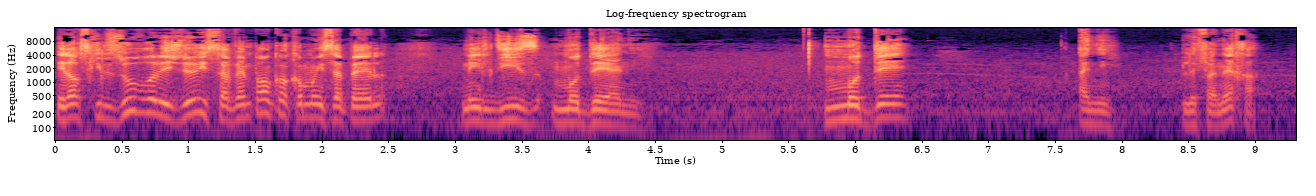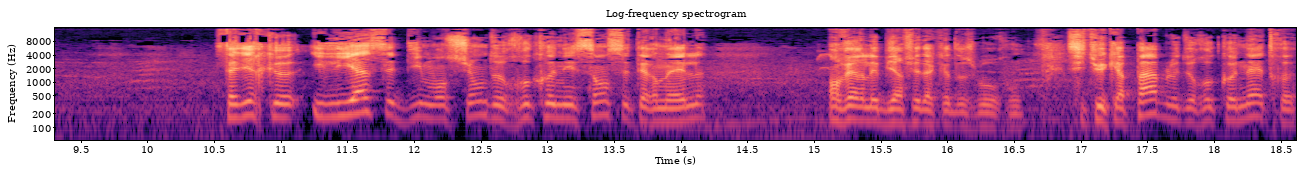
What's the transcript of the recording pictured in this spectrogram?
et lorsqu'ils ouvrent les yeux, ils savent même pas encore comment ils s'appellent, mais ils disent Modéani. Modé Ani, lefanecha. C'est-à-dire qu'il y a cette dimension de reconnaissance éternelle envers les bienfaits d'Akadosh Si tu es capable de reconnaître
